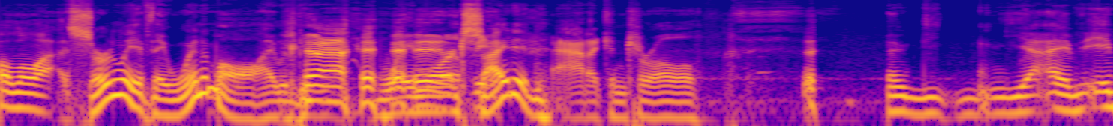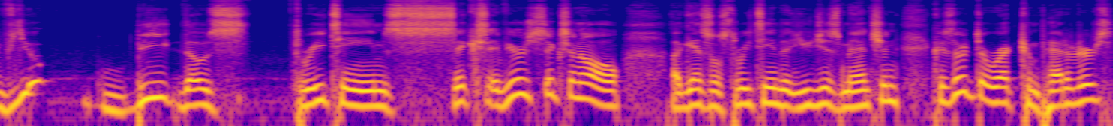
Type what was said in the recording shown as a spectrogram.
Although uh, certainly, if they win them all, I would be way more excited. Out of control. And, yeah, if, if you beat those three teams six, if you're six and zero against those three teams that you just mentioned, because they're direct competitors,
